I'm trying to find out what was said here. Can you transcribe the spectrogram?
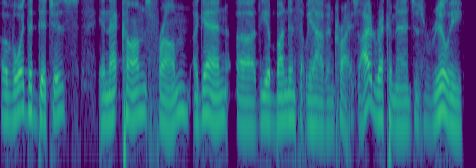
avoid the ditches, and that comes from again uh, the abundance that we have in Christ. I would recommend just really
